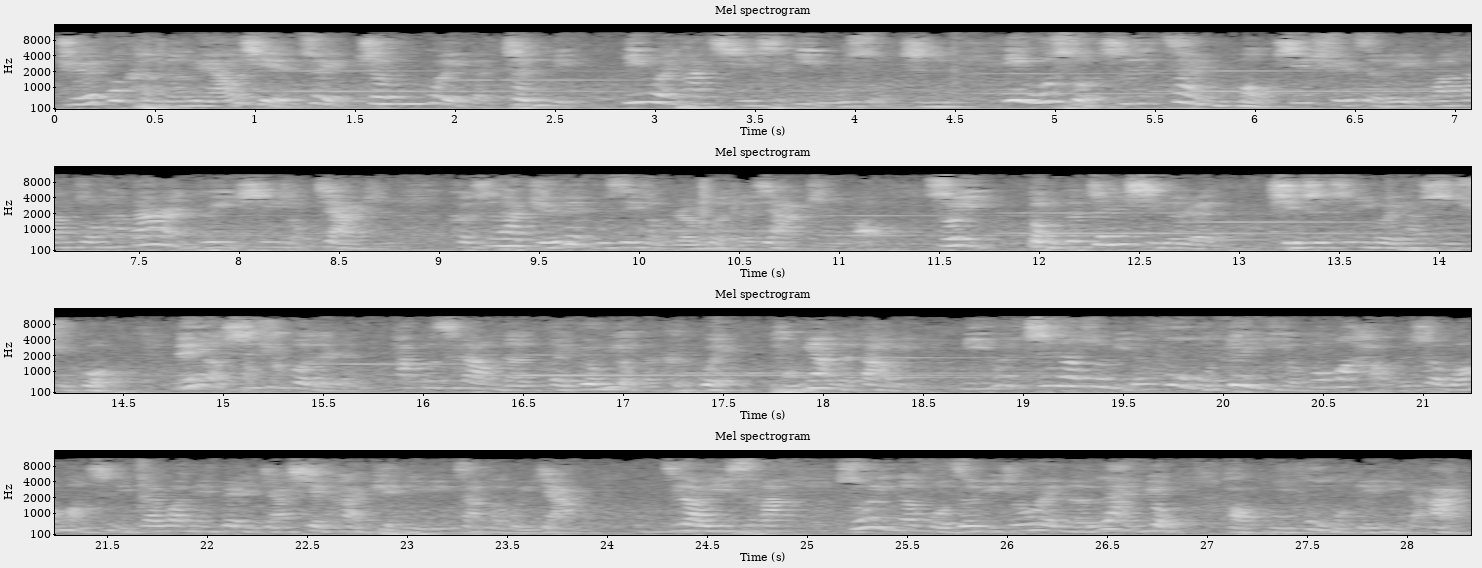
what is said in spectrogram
绝不可能了解最珍贵的真理，因为他其实一无所知。一无所知，在某些学者的眼光当中，它当然可以是一种价值。可是它绝对不是一种人文的价值哦，所以懂得珍惜的人，其实是因为他失去过；没有失去过的人，他不知道呢呃拥有的可贵。同样的道理，你会知道说你的父母对你有多么好的时候，往往是你在外面被人家陷害、遍体鳞伤的回家，知道意思吗？所以呢，否则你就会呢滥用好你父母给你的爱，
